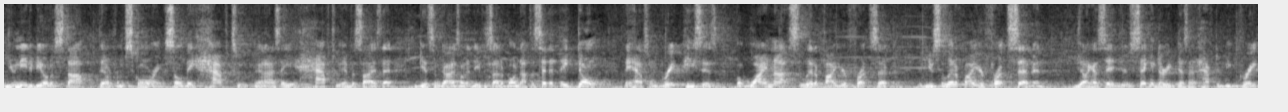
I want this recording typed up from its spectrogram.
You need to be able to stop them from scoring. So they have to, and I say have to emphasize that, get some guys on the defense side of the ball. Not to say that they don't. They have some great pieces, but why not solidify your front seven? If you solidify your front seven, like I said, your secondary doesn't have to be great,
